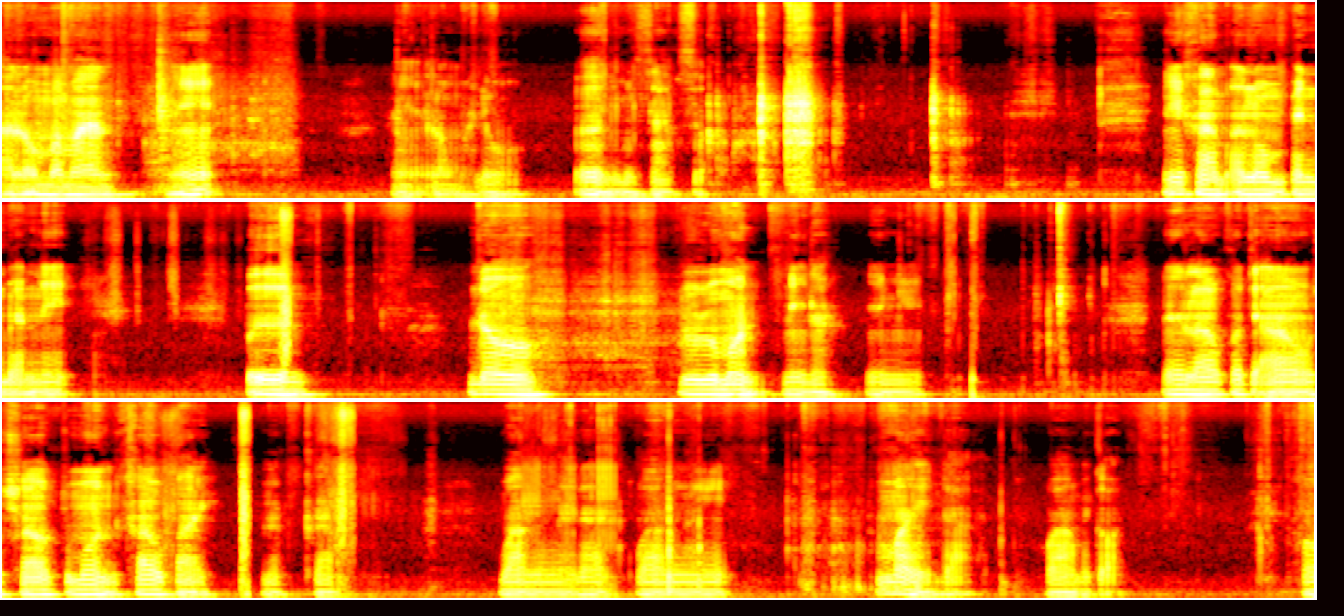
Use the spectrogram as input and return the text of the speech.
อารมณ์ประมาณนี้นี่ลงมาดู เออ นี่มันซากศพนี่ครับอารมณ์เป็นแบบนี้ ปืน โดดูรูมอน นี่นะ อย่างนี้ แล้วเราก็จะเอาชาวตูมอนเข้าไปนะครับ วางยังไงได้ วางอย่างนี้ ไม่ได้ วางไปก่อน ขอ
